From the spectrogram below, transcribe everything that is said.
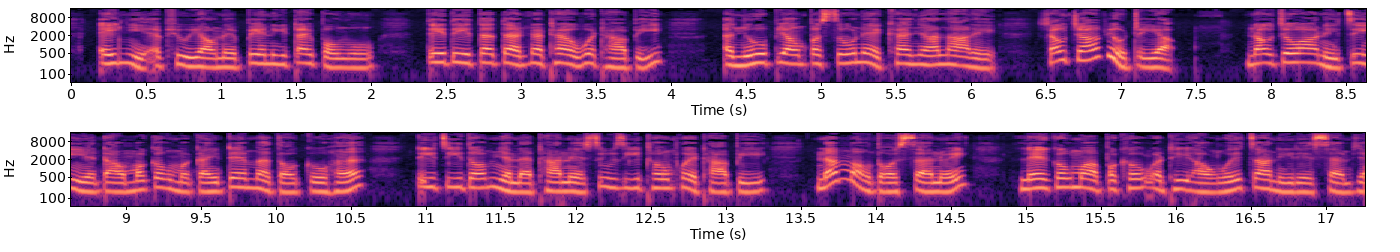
။အင်ကြီးအဖြူရောင်နဲ့ပင်နီတိုက်ပုံကိုတေးသေးတက်တက်နှစ်ထပ်ဝတ်ထားပြီးအညိုးပြောင်ပစိုးနဲ့ခံညားလာတဲ့ယောက်ျားပြိုတယောက်နောက်ကျောကနေကြည့်ရင်တောင်မကုတ်မကိုင်တဲ့မှတ်သောကိုဟန်တီကြီးသောမျက်နှာထားနဲ့စူးစီးထုံးဖွဲ့ထားပြီးနတ်မောင်သောဆန်တွေလဲကုန်းမှပခုံးအထိအောင်ဝဲကျနေတဲ့ဆန်ပြ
